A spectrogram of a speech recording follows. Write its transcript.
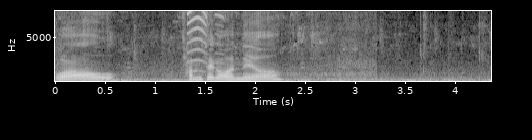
Wow 참새가 왔네요.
